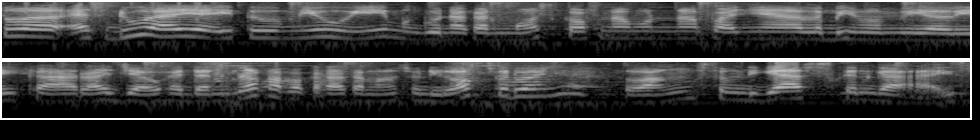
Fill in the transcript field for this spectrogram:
Swe- S2 yaitu Miwi menggunakan Moskov namun nampaknya lebih memilih ke arah jauh dan Black apakah akan langsung di lock keduanya? Langsung digaskan guys.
